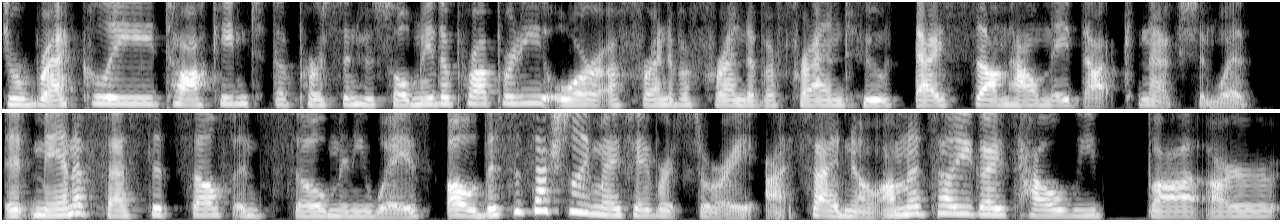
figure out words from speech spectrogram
directly talking to the person who sold me the property or a friend of a friend of a friend who I somehow made that connection with. It manifests itself in so many ways. Oh, this is actually my favorite story. Side note, I'm going to tell you guys how we bought our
